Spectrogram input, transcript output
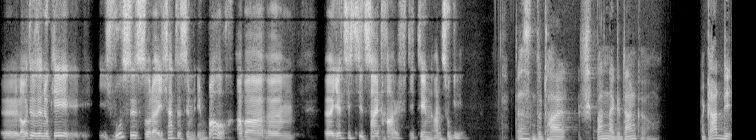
äh, Leute sind, okay, ich wusste es oder ich hatte es im, im Bauch, aber ähm, äh, jetzt ist die Zeit reif, die Themen anzugehen. Das ist ein total spannender Gedanke. Gerade die,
